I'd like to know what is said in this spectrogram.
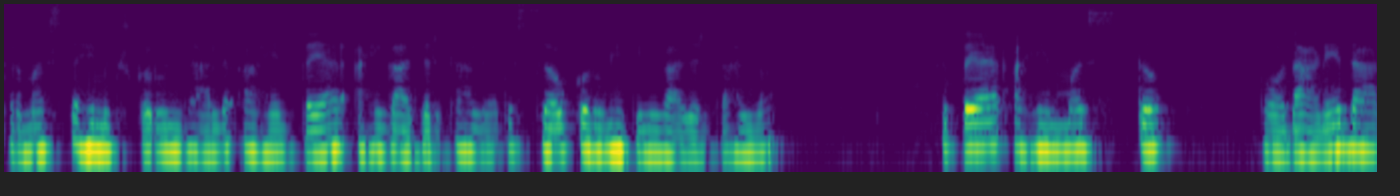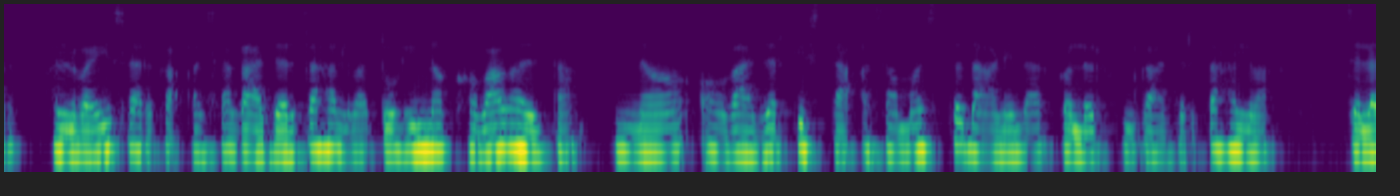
तर मस्त हे मिक्स करून झालं आहे. तयार आहे गाजरचा हलवा तर सर्व करून घेते मी गाजरचा हलवा. तर तयार आहे मस्त दाणेदार हलवाईसारखा असा गाजरचा हलवा तोही न खवा घालता न गाजर किसता असा मस्त दाणेदार कलरफुल गाजरचा हलवा. चला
